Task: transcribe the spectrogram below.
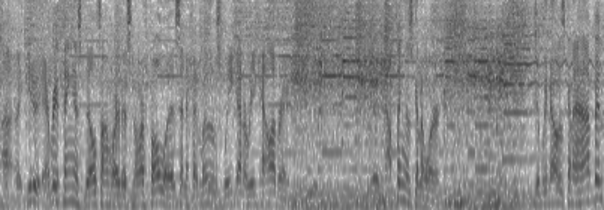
uh, dude, everything is built on where this North Pole is, and if it moves, we got to recalibrate. Dude, nothing is going to work. Did we know it was going to happen?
